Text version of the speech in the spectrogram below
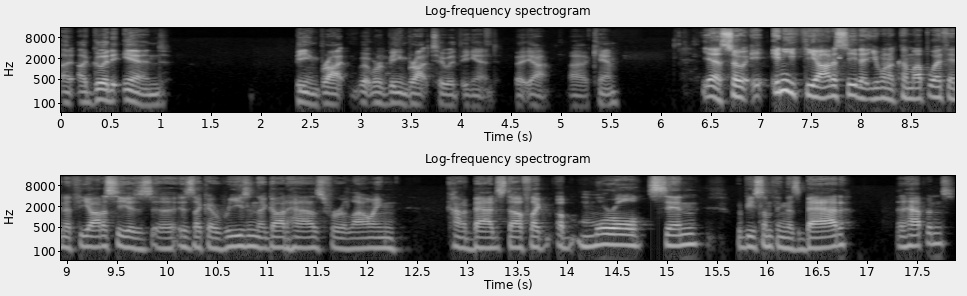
a, a good end being brought what we're being brought to at the end. But yeah uh, cam? Yeah so any theodicy that you want to come up with and a theodicy is uh, is like a reason that god has for allowing kind of bad stuff like a moral sin would be something that's bad that happens.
